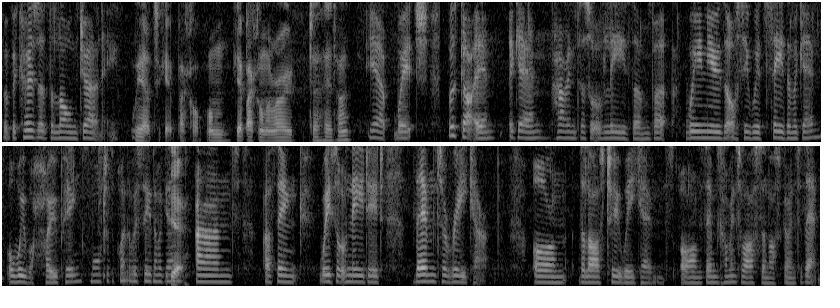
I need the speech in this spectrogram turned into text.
but because of the long journey, We had to get back up on get back on the road to head home. Yeah, which was gutting again, having to sort of leave them, but we knew that obviously we'd see them again, or we were hoping more to the point that we'd see them again. Yeah. And I think we sort of needed them to recap on the last two weekends, on them coming to us and us going to them,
